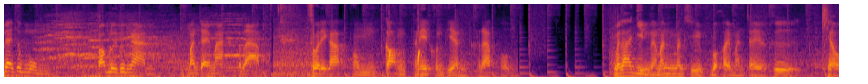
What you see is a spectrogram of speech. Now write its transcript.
มได้ทุกมุมพร้อมลุยทุกงานมั่นใจมากครับ สวัสดีครับ ผมก้องธเนศคนเพียรครับผม เวลายิมเนี่ยมันมันสิบ่ค่อยมั่นใจก็คือแขว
